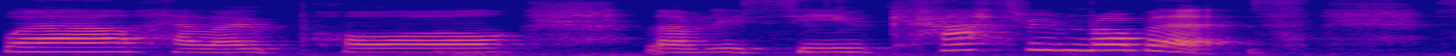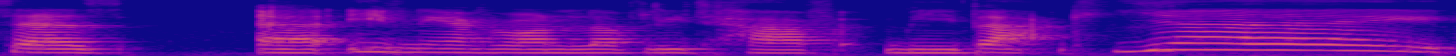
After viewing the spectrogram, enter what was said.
well. Hello, Paul. Lovely to see you. Catherine Roberts says, uh, evening, everyone. Lovely to have me back. Yay!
